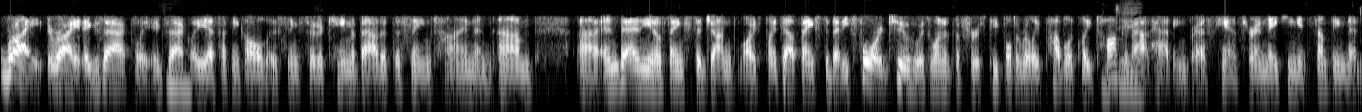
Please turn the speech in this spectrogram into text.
Right, right, exactly, exactly. Yes, I think all those things sort of came about at the same time, and um, uh, and then, you know, thanks to John always points out, thanks to Betty Ford too, who was one of the first people to really publicly talk Indeed. about having breast cancer and making it something that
